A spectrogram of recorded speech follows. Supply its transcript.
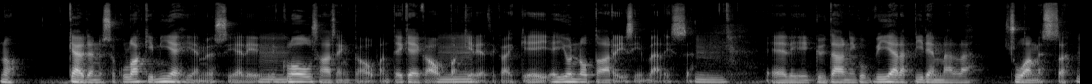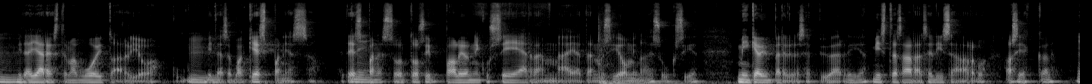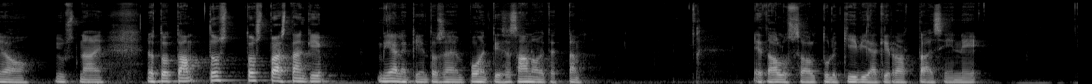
no, käytännössä kuin lakimiehiä myös siellä, eli mm. klousaa sen kaupan, tekee kauppakirjat mm. ja kaikki, ei, ei ole notaari siinä välissä. Mm. Eli kyllä tämä on niin kuin vielä pidemmällä Suomessa, mm. mitä järjestelmä voi tarjoa, kuin mm. mitä se vaikka Espanjassa on. Et niin. Espanjassa on tosi paljon niin kuin CRM ja tämmöisiä ominaisuuksia minkä ympärillä se pyörii ja mistä saadaan se lisäarvo asiakkaalle. Joo, just näin. No tota, tosta päästäänkin mielenkiintoiseen pointtiin. Sä sanoit, että, että alussa tuli kiviäkin rattaisiin, niin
